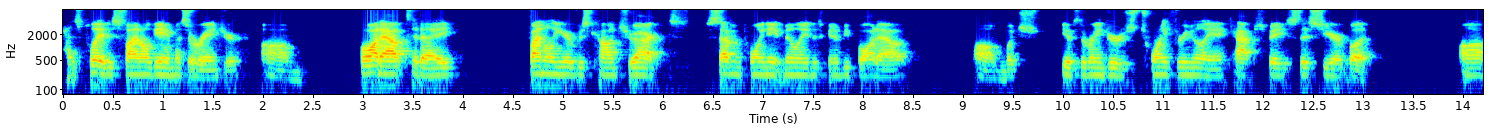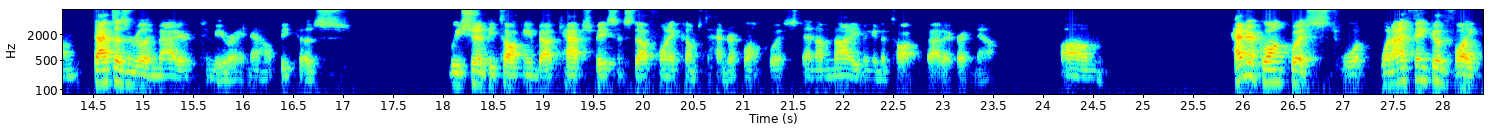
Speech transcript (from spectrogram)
has played his final game as a Ranger. Um, bought out today, final year of his contract, seven point eight million is going to be bought out, um, which gives the Rangers twenty three million in cap space this year. But um, that doesn't really matter to me right now because we shouldn't be talking about cap space and stuff when it comes to Henrik Lundqvist, and I'm not even going to talk about it right now. Um, Henrik Lundqvist, when I think of like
